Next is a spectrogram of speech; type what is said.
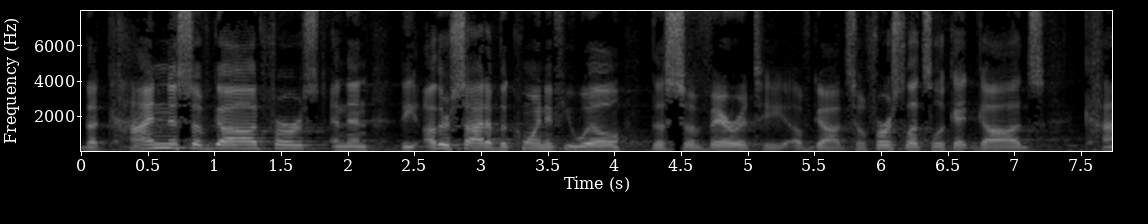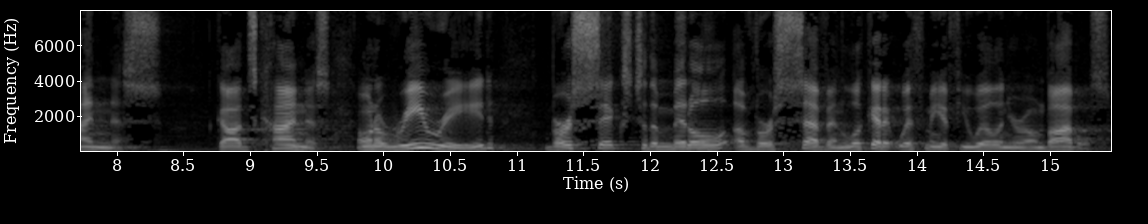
The kindness of God first, and then the other side of the coin, if you will, the severity of God. So, first, let's look at God's kindness. God's kindness. I want to reread verse 6 to the middle of verse 7. Look at it with me, if you will, in your own Bibles.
